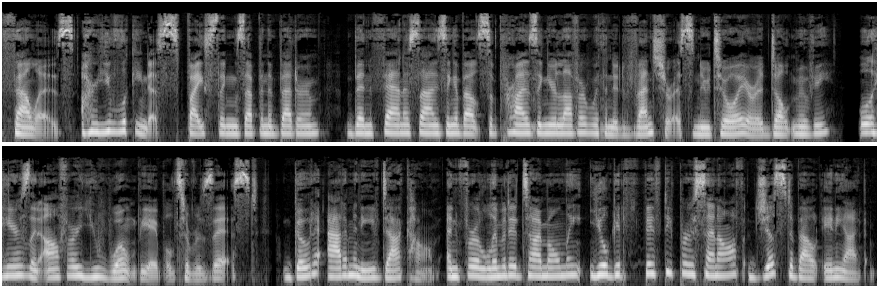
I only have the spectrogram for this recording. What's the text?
Fellas, are you looking to spice things up in the bedroom? Been fantasizing about surprising your lover with an adventurous new toy or adult movie? Well, here's an offer you won't be able to resist. Go to adamandeve.com and for a limited time only, you'll get 50% off just about any item.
